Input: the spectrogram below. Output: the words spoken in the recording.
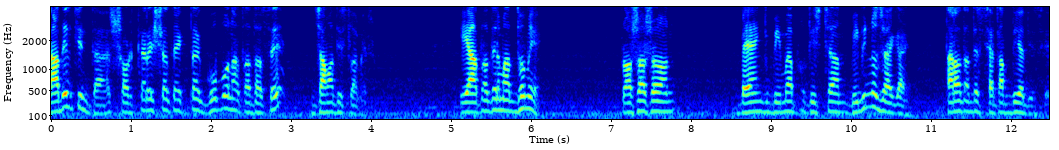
তাদের চিন্তা, সরকারের সাথে একটা গোপন আতাত আছে জামাত ইসলামের। এই আতাতের মাধ্যমে প্রশাসন, ব্যাংক, বিমা প্রতিষ্ঠান বিভিন্ন জায়গায় তারা তাদের সেট আপ দিয়ে দিছে।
